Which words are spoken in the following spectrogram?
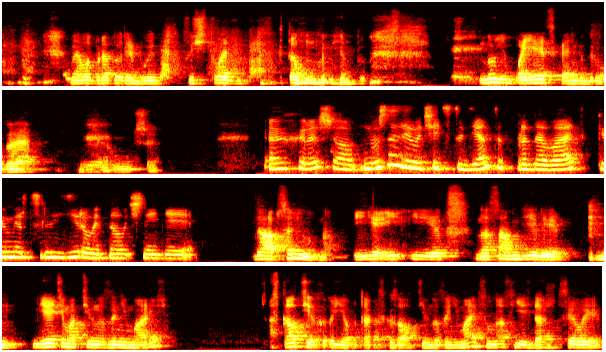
моя лаборатория будет существовать к тому моменту. Ну, или появится какая-нибудь другая, лучше. Э, хорошо. Нужно ли учить студентов продавать, коммерциализировать научные идеи? Да, абсолютно. И, и, и на самом деле я этим активно занимаюсь. Скалтех, я бы так сказал, активно занимается. У нас есть даже целый,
